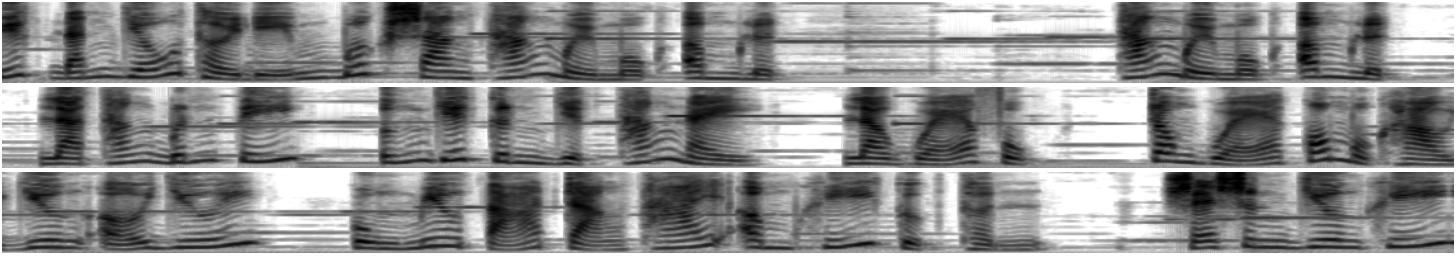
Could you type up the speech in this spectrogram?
tuyết đánh dấu thời điểm bước sang tháng 11 âm lịch. Tháng 11 âm lịch là tháng Bính Tý, ứng với kinh dịch tháng này là quẻ phục, trong quẻ có một hào dương ở dưới, cùng miêu tả trạng thái âm khí cực thịnh. Sẽ sinh dương khí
